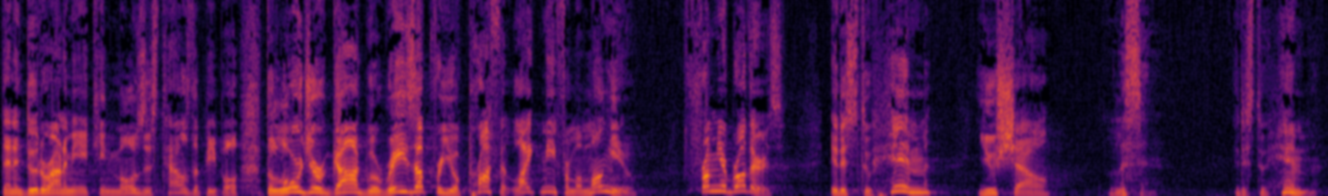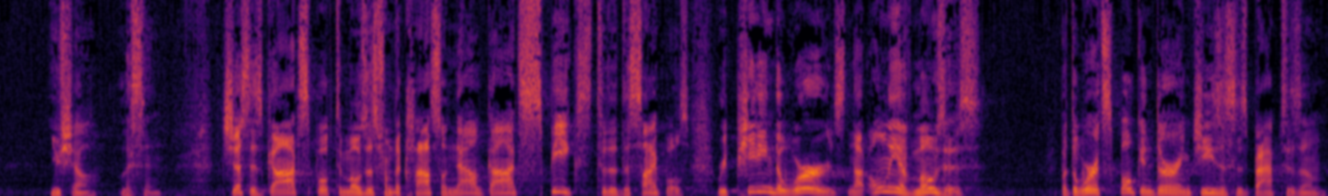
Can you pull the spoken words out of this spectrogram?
Then in Deuteronomy 18, Moses tells the people, The Lord your God will raise up for you a prophet like me from among you, from your brothers. It is to him you shall listen. It is to him you shall listen. Just as God spoke to Moses from the cloud, so now God speaks to the disciples, repeating the words not only of Moses, but the words spoken during Jesus' baptism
